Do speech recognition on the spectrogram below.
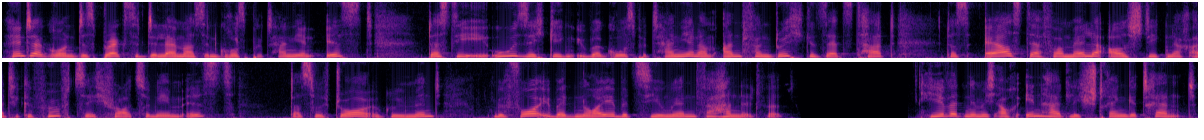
Hintergrund des Brexit-Dilemmas in Großbritannien ist, dass die EU sich gegenüber Großbritannien am Anfang durchgesetzt hat, dass erst der formelle Ausstieg nach Artikel 50 vorzunehmen ist, das Withdrawal Agreement, bevor über neue Beziehungen verhandelt wird. Hier wird nämlich auch inhaltlich streng getrennt.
